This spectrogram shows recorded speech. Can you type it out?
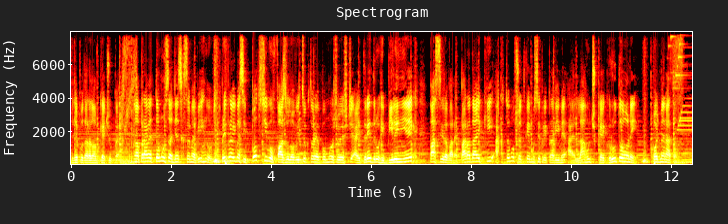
v nepodaranom kečupe. No a práve tomu sa dnes chceme vyhnúť. Pripravíme si poctivú fazulovicu, ktoré pomôžu ešte aj tri druhy byliniek, pasírované paradajky a k tomu všetkému si pripravíme aj lahučké krutóny. Poďme na to.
